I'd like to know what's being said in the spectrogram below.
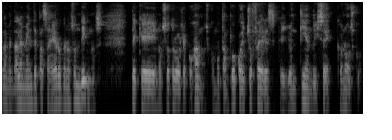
lamentablemente pasajeros que no son dignos de que nosotros los recojamos, como tampoco hay choferes que yo entiendo y sé, conozco,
